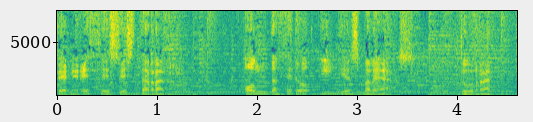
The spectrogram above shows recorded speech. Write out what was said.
Te mereces esta radio. Onda Cero Illes Balears. Tu radio.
